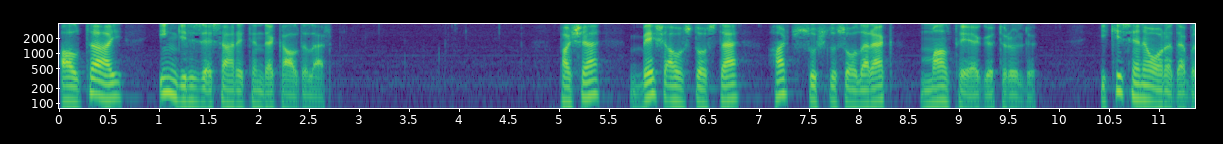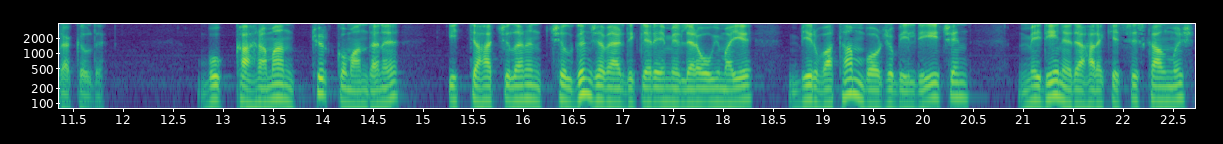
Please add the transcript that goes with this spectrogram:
altı ay İngiliz esaretinde kaldılar. Paşa 5 Ağustos'ta harp suçlusu olarak Malta'ya götürüldü. İki sene orada bırakıldı. Bu kahraman Türk kumandanı İttihatçıların çılgınca verdikleri emirlere uymayı bir vatan borcu bildiği için Medine'de hareketsiz kalmış,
